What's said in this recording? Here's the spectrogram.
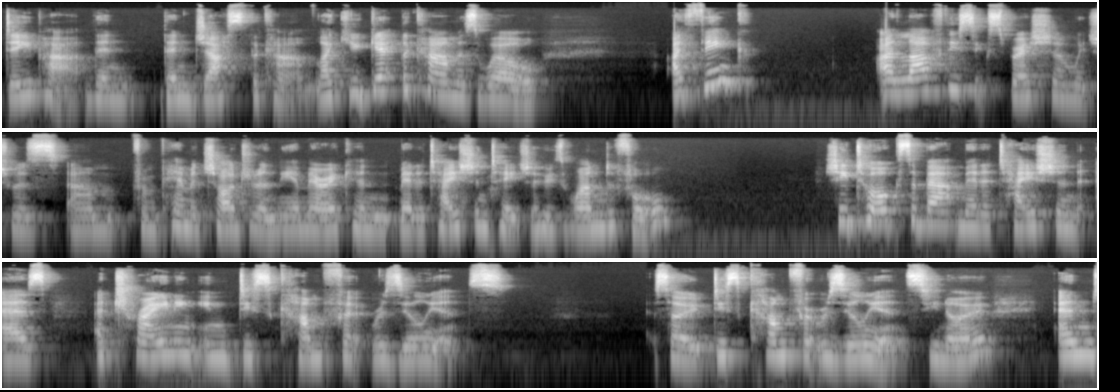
deeper than than just the calm. Like you get the calm as well. I think I love this expression, which was um, from Pema Chodron, the American meditation teacher, who's wonderful. She talks about meditation as a training in discomfort resilience so, discomfort resilience, you know. And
